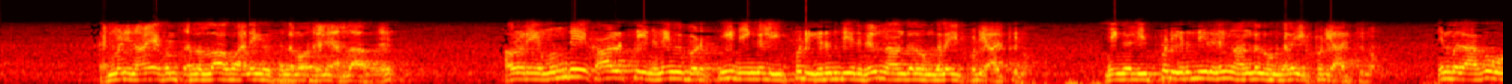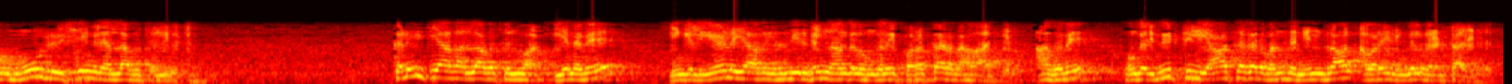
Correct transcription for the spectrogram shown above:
கண்மணி நாயகம் செல்லல்லாஹு அலைஹி வஸல்லம் அவர்களே அல்லாஹு அவருடைய முந்தைய காலத்தை நினைவுபடுத்தி நீங்கள் இப்படி இருந்தீர்கள் நாங்கள் உங்களை இப்படி ஆக்கினோம். நீங்கள் இப்படி இருந்தீர்கள் நாங்கள் உங்களை இப்படி ஆக்கினோம். என்பதாக ஒரு மூன்று விஷயங்களை அல்லாஹ் சொல்லிவிட்டோம் கடைசியாக அல்லாஹ் சொல்வான் எனவே நீங்கள் ஏழையாக இருந்தீர்கள் நாங்கள் உங்களை பணக்காரராக ஆக்கினோம். ஆகவே உங்கள் வீட்டில் யாசகர் வந்து நின்றால் அவரை நீங்கள் விரட்டாதீர்கள்.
